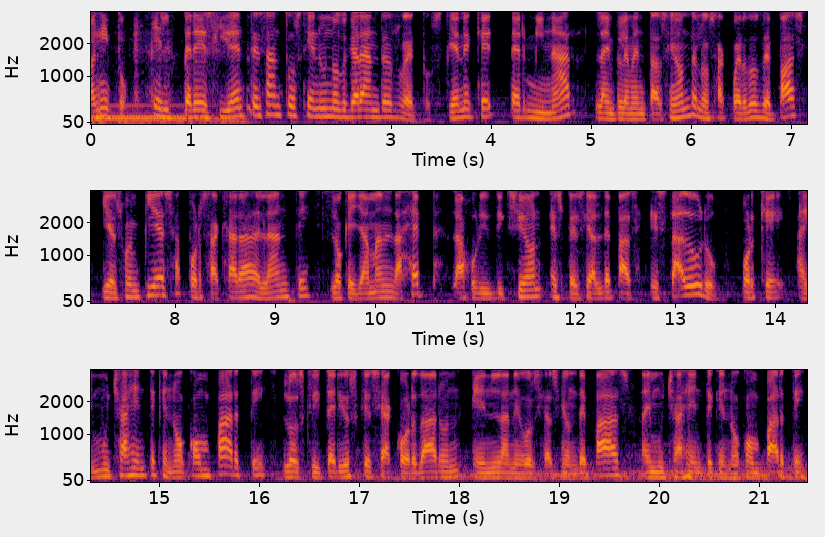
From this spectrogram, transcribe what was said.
Juanito, el presidente Santos tiene unos grandes retos. Tiene que terminar la implementación de los acuerdos de paz y eso empieza por sacar adelante lo que llaman la JEP, la Jurisdicción Especial de Paz. Está duro porque hay mucha gente que no comparte los criterios que se acordaron en la negociación de paz, hay mucha gente que no comparte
